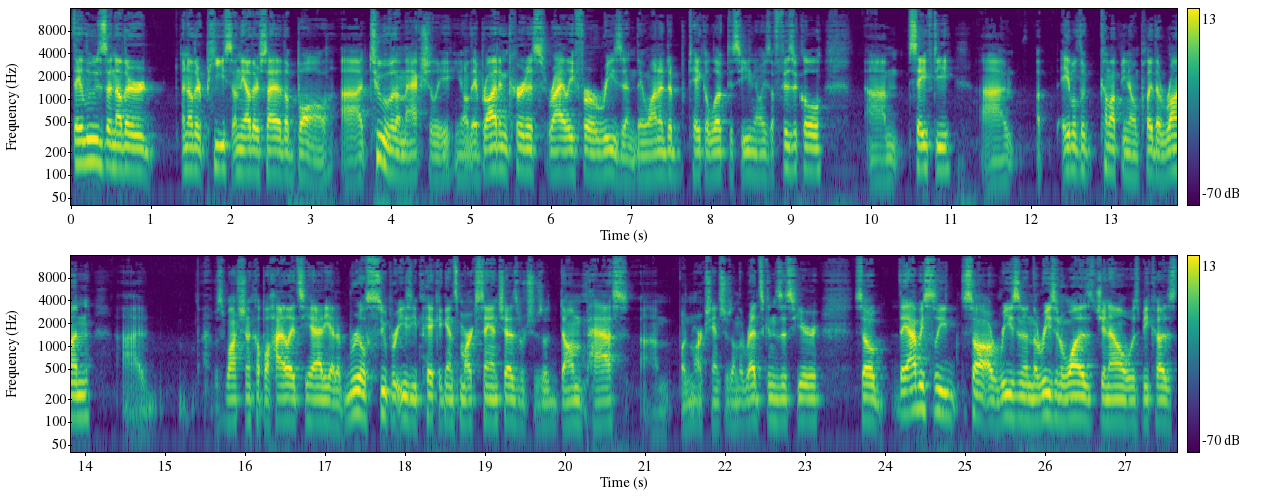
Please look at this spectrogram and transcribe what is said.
they lose another another piece on the other side of the ball. Uh, two of them actually. You know, they brought in Curtis Riley for a reason. They wanted to take a look to see. You know, he's a physical um, safety, uh, able to come up. You know, play the run. Uh, was watching a couple highlights he had. He had a real super easy pick against Mark Sanchez, which was a dumb pass um, when Mark Sanchez was on the Redskins this year. So they obviously saw a reason, and the reason was Jenelle was because,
